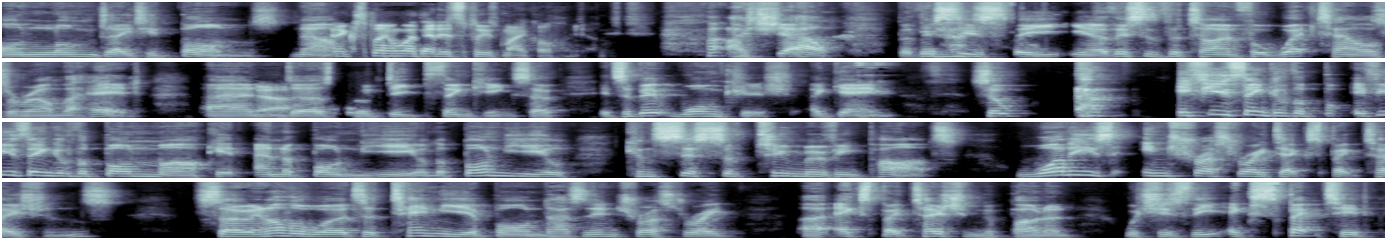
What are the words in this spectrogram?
on long dated bonds. Now, and explain what that is, please, Michael. Yeah. I shall, but this is the you know this is the time for wet towels around the head and yeah. uh, sort of deep thinking. So it's a bit wonkish again. So if you think of the if you think of the bond market and a bond yield, the bond yield consists of two moving parts. One is interest rate expectations. So, in other words, a 10 year bond has an interest rate uh, expectation component, which is the expected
